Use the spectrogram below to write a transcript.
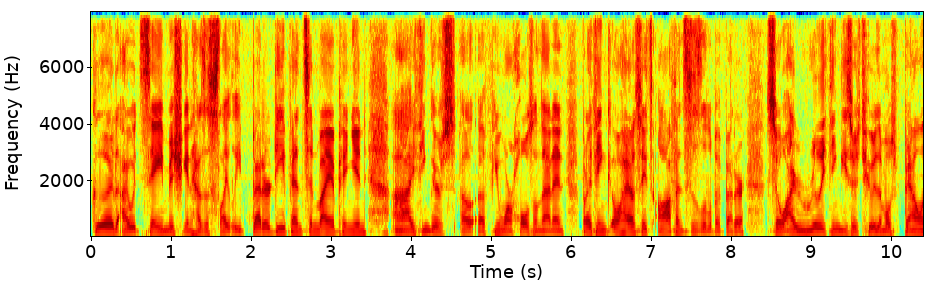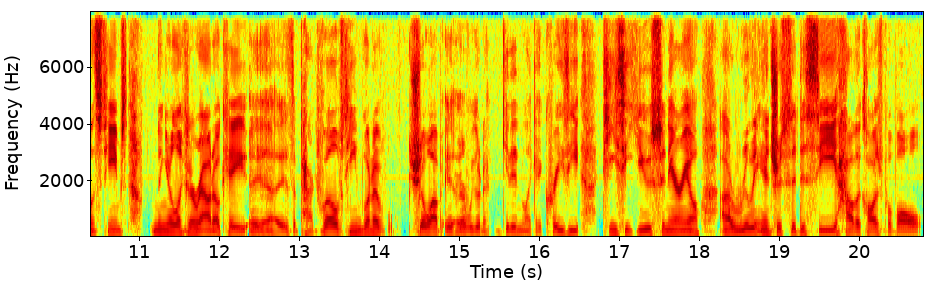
good. I would say Michigan has a slightly better defense, in my opinion. Uh, I think there's a, a few more holes on that end, but I think Ohio State's offense is a little bit better. So I really think these are two of the most balanced teams. And then you're looking around, okay, uh, is a Pac 12 team going to show up? Are we going to get in like a crazy TCU scenario? Uh, really interested to see how the college football,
